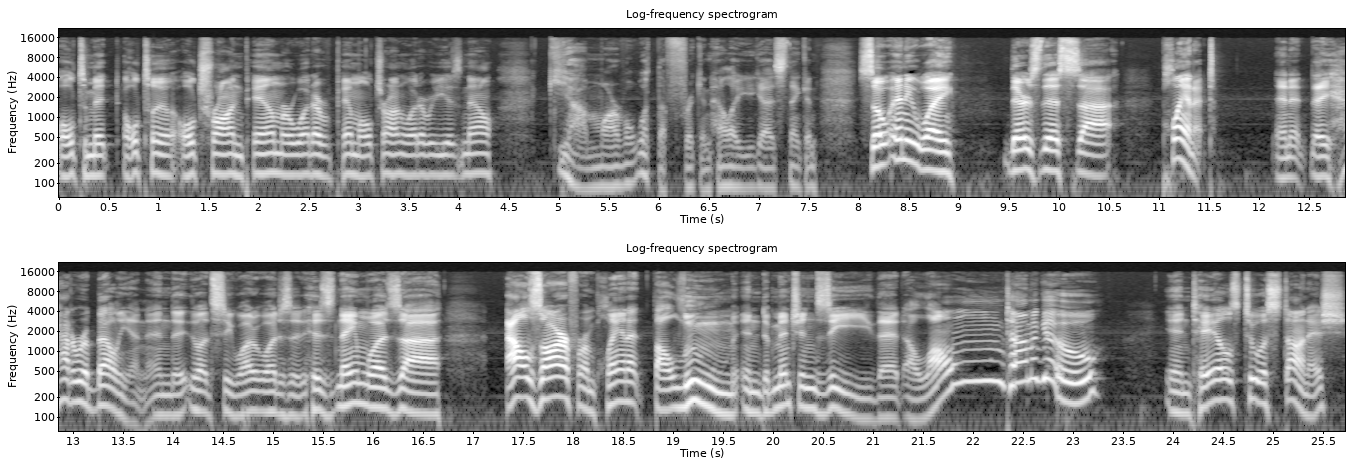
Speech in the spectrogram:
Ultimate Ultra Ultron Pym or whatever Pym Ultron, whatever he is now. Yeah, Marvel, what the freaking hell are you guys thinking? So anyway, there's this uh, planet, and it they had a rebellion, and they, let's see what what is it? His name was uh, Alzar from planet Thaloom in Dimension Z. That a long time ago in Tales to Astonish,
